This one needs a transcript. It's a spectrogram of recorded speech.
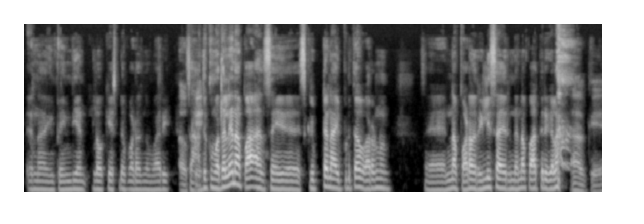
என்ன இப்போ இந்தியன் லோகேஷ்ட படங்க மாதிரி. So, ஓகே அதுக்கு முதல்ல நான் பா ஸ்கிரிப்டை நான் இப்படி தான் வரணும் என்ன படம் ரிலீஸ் ஆயிருந்தேன்னா பார்த்துருக்கலாம் ஓகே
